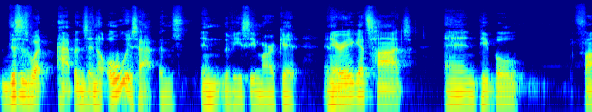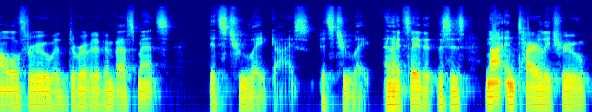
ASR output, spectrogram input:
this is what happens and always happens in the VC market an area gets hot and people follow through with derivative investments, it's too late, guys. It's too late. And I'd say that this is not entirely true.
